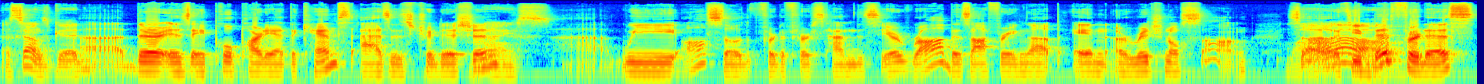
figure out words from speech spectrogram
That sounds good. Uh, there is a pool party at the camps, as is tradition. nice. Uh, we also, for the first time this year, Rob is offering up an original song. So if you bid for this,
